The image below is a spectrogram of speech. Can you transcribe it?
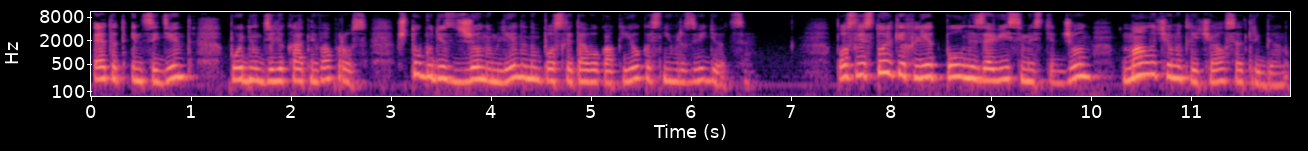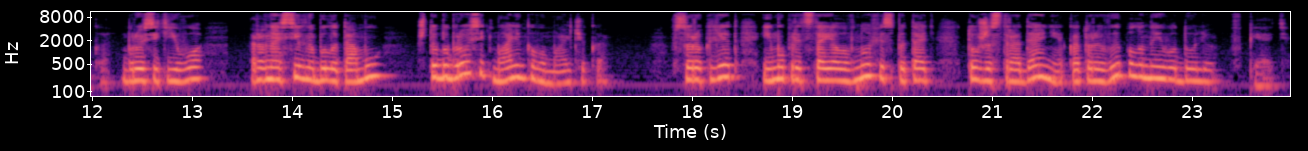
Этот инцидент поднял деликатный вопрос, что будет с Джоном Ленноном после того, как Йока с ним разведется. После стольких лет полной зависимости Джон мало чем отличался от ребенка. Бросить его равносильно было тому, чтобы бросить маленького мальчика. В сорок лет ему предстояло вновь испытать то же страдание, которое выпало на его долю в пять.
